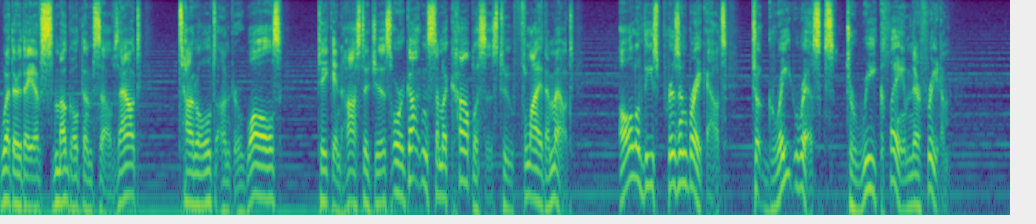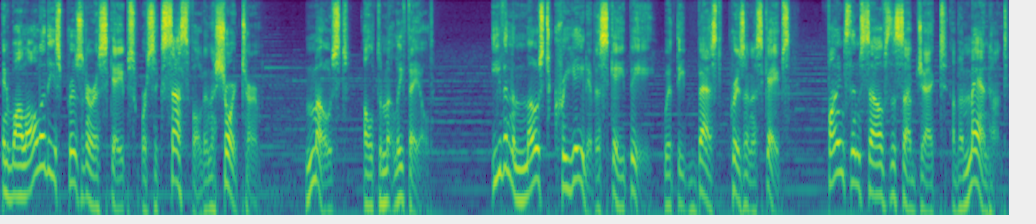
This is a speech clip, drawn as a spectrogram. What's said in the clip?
whether they have smuggled themselves out, tunneled under walls, taken hostages, or gotten some accomplices to fly them out. All of these prison breakouts took great risks to reclaim their freedom. And while all of these prisoner escapes were successful in the short term, most ultimately failed. Even the most creative escapee with the best prison escapes finds themselves the subject of a manhunt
